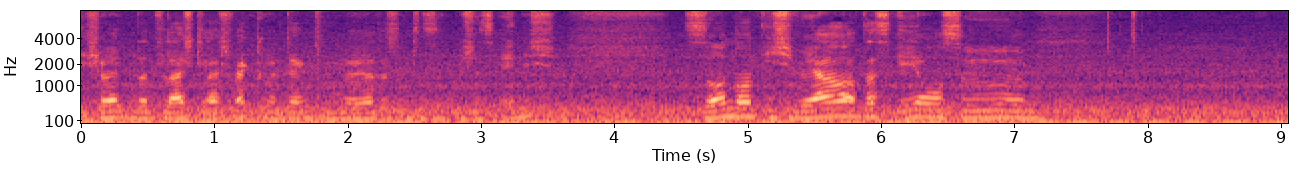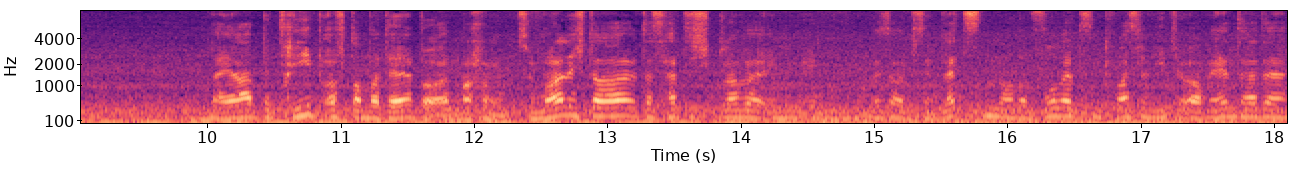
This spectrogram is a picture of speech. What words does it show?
die schalten dann vielleicht gleich weg und denken, naja, das interessiert mich jetzt eh nicht. Sondern ich werde das eher so naja, Betrieb auf der Modellbahn machen. Zumal ich da, das hatte ich glaube im, im, weiß nicht, im letzten oder im vorletzten Quassel-Video erwähnt hatte,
